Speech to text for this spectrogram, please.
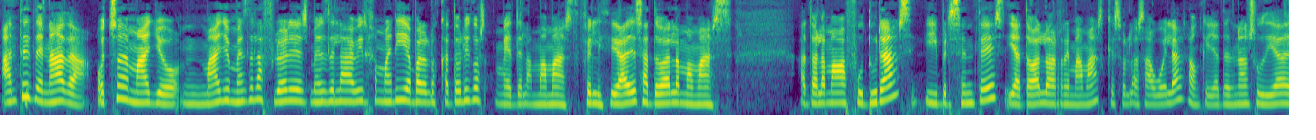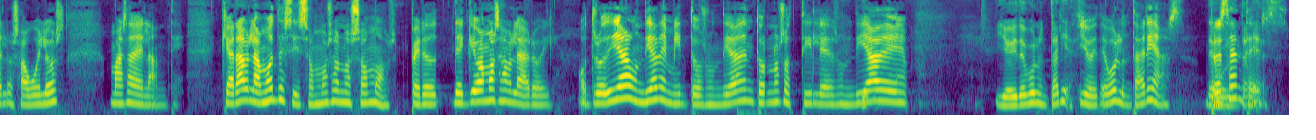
antes de nada, 8 de mayo, mayo, mes de las flores, mes de la Virgen María para los católicos, mes de las mamás. Felicidades a todas las mamás a todas las mamás futuras y presentes y a todas las remamás, que son las abuelas, aunque ya tendrán su día de los abuelos más adelante. Que ahora hablamos de si somos o no somos, pero ¿de qué vamos a hablar hoy? Otro día, un día de mitos, un día de entornos hostiles, un día de... Y hoy de voluntarias. Y hoy de voluntarias. De presentes.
